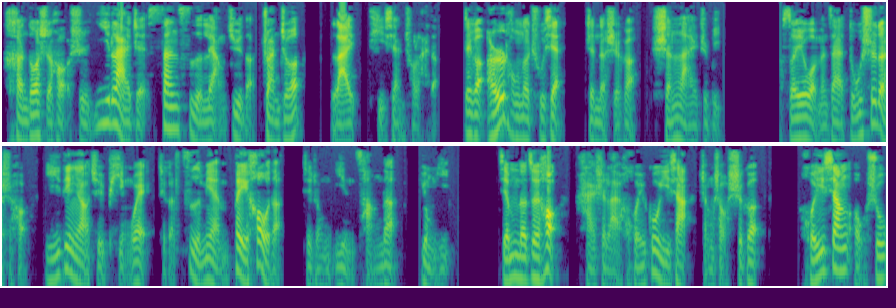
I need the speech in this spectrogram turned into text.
很多时候是依赖这三四两句的转折来体现出来的。这个儿童的出现，真的是个神来之笔。所以我们在读诗的时候，一定要去品味这个字面背后的这种隐藏的用意。节目的最后。还是来回顾一下整首诗歌《回乡偶书》：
